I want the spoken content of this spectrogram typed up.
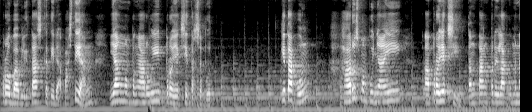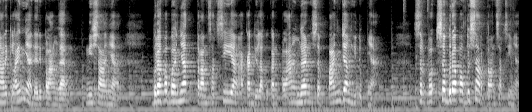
probabilitas ketidakpastian yang mempengaruhi proyeksi tersebut. Kita pun harus mempunyai uh, proyeksi tentang perilaku menarik lainnya dari pelanggan. Misalnya, berapa banyak transaksi yang akan dilakukan pelanggan sepanjang hidupnya seberapa besar transaksinya.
